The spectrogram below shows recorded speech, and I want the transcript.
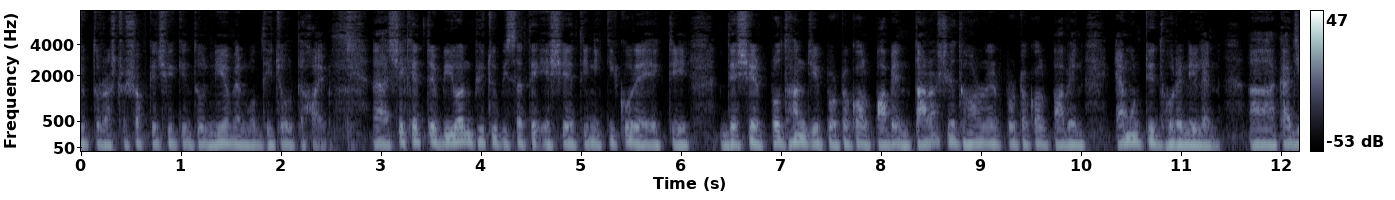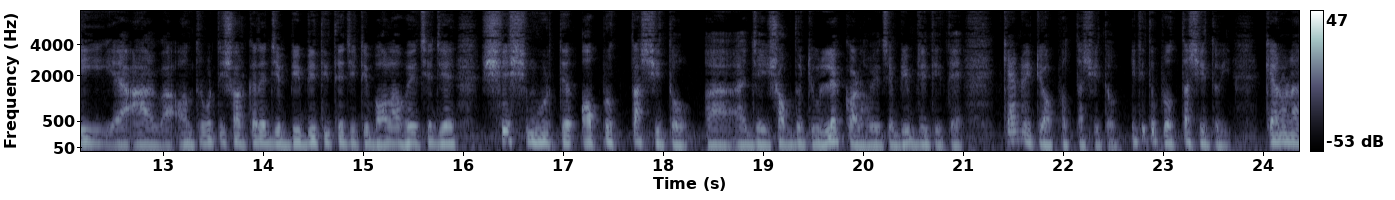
যুক্তরাষ্ট্র, সবকিছুই কিন্তু নিয়মের মধ্যেই চলতে হয়। সেক্ষেত্রে বি ওয়ান বি টু ভিসাতে এসে তিনি কি করে একটি দেশের প্রধান যে প্রোটোকল পাবেন, তারা সে ধরনের প্রোটোকল পাবেন, এমনটি ধরে নিলেন। কাজেই অন্তর্বর্তী সরকারের যে বিবৃতিতে যেটি বলা হয়েছে যে শেষ মুহূর্তের অপ্রত্যাশিত আহ, যে শব্দটি উল্লেখ করা হয়েছে বিবৃতিতে কেন এটি অপ্রত্যাশিত? এটি তো প্রত্যাশিতই। কেননা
